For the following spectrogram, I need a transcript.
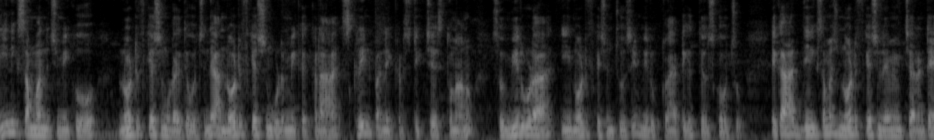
దీనికి సంబంధించి మీకు నోటిఫికేషన్ కూడా అయితే వచ్చింది. ఆ నోటిఫికేషన్ కూడా మీకు ఇక్కడ స్క్రీన్ పైన ఇక్కడ స్టిక్ చేస్తున్నాను. సో మీరు కూడా ఈ నోటిఫికేషన్ చూసి మీరు క్లారిటీగా తెలుసుకోవచ్చు. ఇక దీనికి సంబంధించిన నోటిఫికేషన్లు ఏమేమి ఇచ్చారంటే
